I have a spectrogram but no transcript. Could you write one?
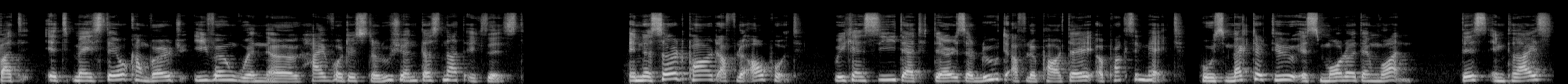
but it may still converge even when a high voltage solution does not exist. In the third part of the output, we can see that there is a root of the Padé approximate whose magnitude is smaller than 1. This implies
